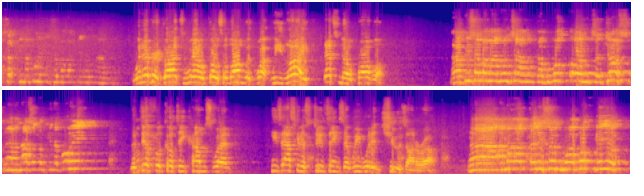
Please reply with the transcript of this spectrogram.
sa kinabuhi sa mga tinunan. Whenever God's will goes along with what we like, that's no problem. Na bisa pa man nun sa kabubuton sa Diyos na nasa itong kinabuhi, The difficulty comes when He's asking us to do things that we wouldn't choose on our own. na ang mga kalisod muabot gayon.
